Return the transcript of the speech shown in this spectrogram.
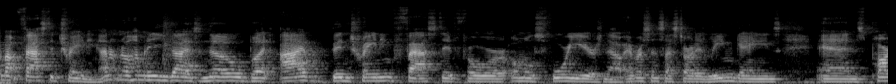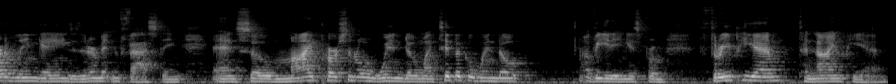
Talking about fasted training. I don't know how many of you guys know, but I've been training fasted for almost four years now, ever since I started Lean Gains. And part of Lean Gains is intermittent fasting. And so my personal window, my typical window of eating is from 3 p.m. to 9 p.m.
